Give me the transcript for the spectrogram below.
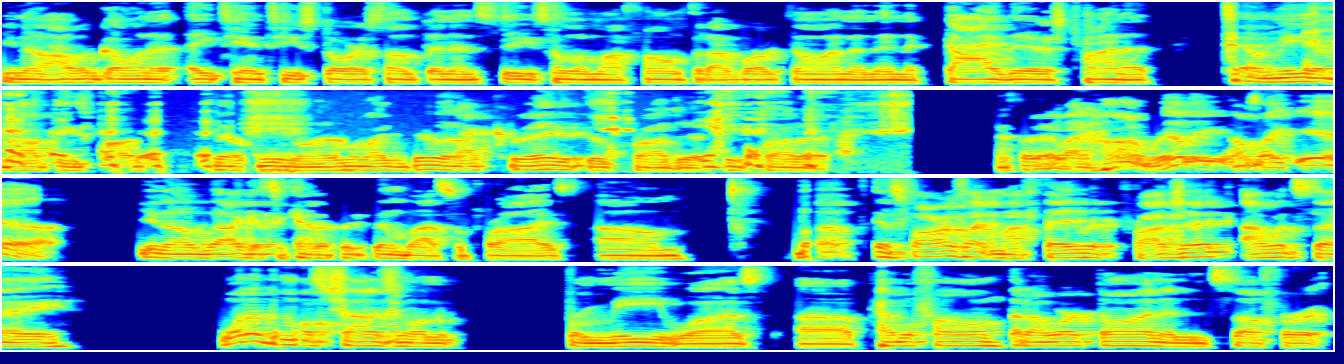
you know, I would go in an AT&T store or something and see some of my phones that I've worked on. And then the guy there is trying to tell me about these products. tell me, and I'm like, dude, I created this project, this product. And so they're like, huh, really? I was like, yeah. You know, but I guess it kind of took them by surprise. Um, but as far as like my favorite project, I would say one of the most challenging one for me was uh, PEBL Phone that I worked on. And so for,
